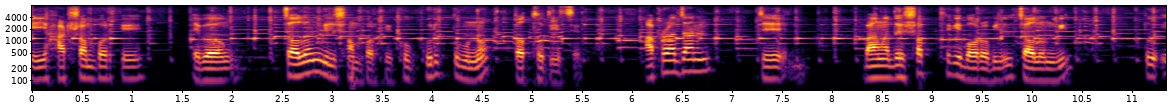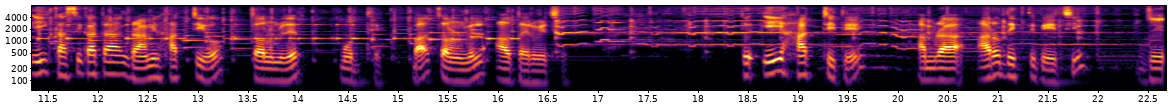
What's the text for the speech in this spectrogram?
এই হাট সম্পর্কে এবং চলন বিল সম্পর্কে খুব গুরুত্বপূর্ণ তথ্য দিয়েছেন। আপনারা জানেন যে বাংলাদেশ সব থেকে বড় বিল চলন বিল। তো এই কাছিকাটা গ্রামীণ হাটটিও চলন বিলের মধ্যে বা চলন বিল আওতায় রয়েছে। তো এই হাটটিতে আমরা আরও দেখতে পেয়েছি যে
